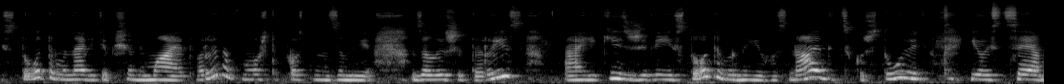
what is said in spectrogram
істотами. Навіть якщо немає тваринок, ви можете просто на землі залишити рис. А якісь живі істоти, вони його знайдуть, скуштують. І ось це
